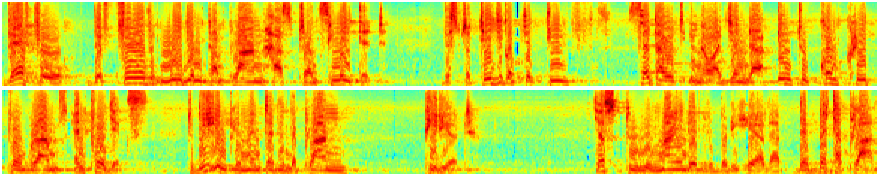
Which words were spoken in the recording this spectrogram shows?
Therefore, the fourth medium-term plan has translated the strategic objectives set out in our agenda into concrete programs and projects to be implemented in the plan period. Just to remind everybody here that the BETA plan,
